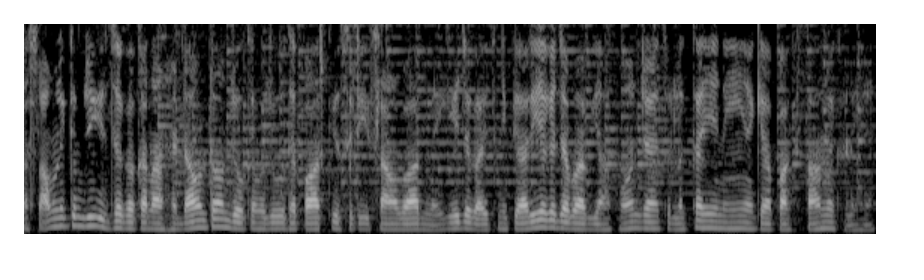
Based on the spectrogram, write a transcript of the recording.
वालेकुम जी, इस जगह का नाम है डाउनटाउन जो कि मौजूद है पार्क सिटी इस्लामाबाद में। ये जगह इतनी प्यारी है कि जब आप यहाँ पहुँच जाएँ तो लगता ही नहीं है कि आप पाकिस्तान में खड़े हैं।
